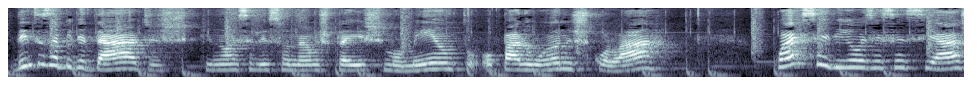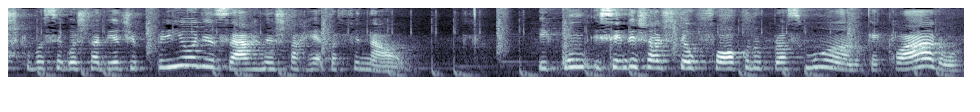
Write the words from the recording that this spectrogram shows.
Dentre as habilidades que nós selecionamos para este momento ou para o ano escolar, quais seriam as essenciais que você gostaria de priorizar nesta reta final? E, com, e sem deixar de ter o foco no próximo ano, que é claro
